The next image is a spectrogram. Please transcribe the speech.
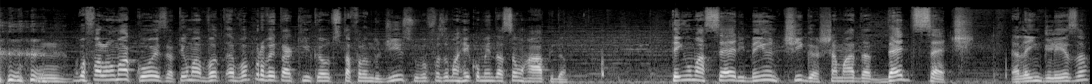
Vou falar uma coisa, tem uma. Vou, vou aproveitar aqui que o Elton está falando disso, vou fazer uma recomendação rápida. Tem uma série bem antiga chamada Dead Set. Ela é inglesa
